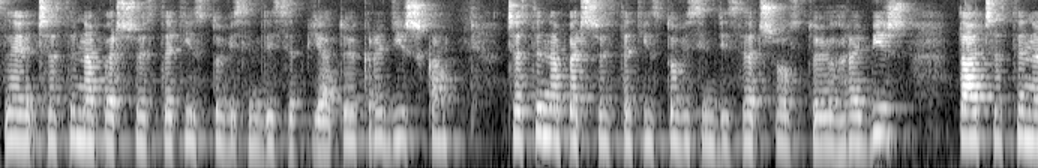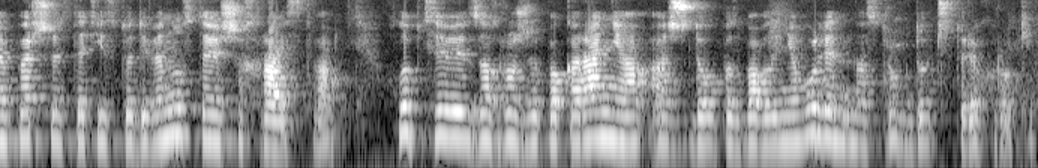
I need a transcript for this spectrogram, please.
Це частина першої статті 185 крадіжка, частина першої статті 186 грабіж та частиною першої статті 190 шахрайства. Хлопцю загрожує покарання аж до позбавлення волі на строк до 4 років.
